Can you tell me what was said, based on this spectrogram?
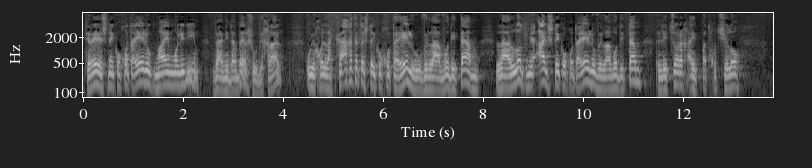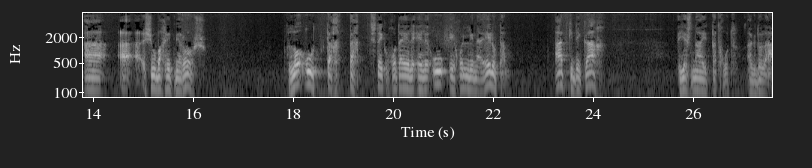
תראה, שני כוחות האלו, מה הם מולידים? והמדבר, שהוא בכלל, הוא יכול לקחת את השתי כוחות האלו ולעבוד איתם, לעלות מעל שתי כוחות האלו ולעבוד איתם לצורך ההתפתחות שלו, שהוא מחליט מראש. לא הוא תחת, תחת שתי כוחות האלה, אלא הוא יכול לנהל אותם. עד כדי כך ישנה ההתפתחות הגדולה.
